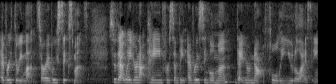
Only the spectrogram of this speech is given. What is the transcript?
every three months or every six months. So that way you're not paying for something every single month that you're not fully utilizing.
